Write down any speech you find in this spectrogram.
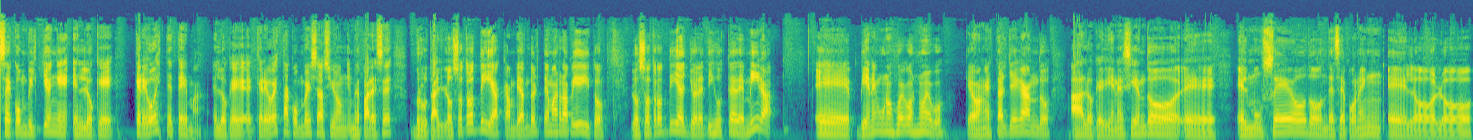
se convirtió en, en lo que creó este tema, en lo que creó esta conversación. Y me parece brutal. Los otros días, cambiando el tema rapidito, los otros días yo les dije a ustedes, mira, eh, vienen unos juegos nuevos que van a estar llegando a lo que viene siendo eh, el museo donde se ponen eh, lo- lo-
